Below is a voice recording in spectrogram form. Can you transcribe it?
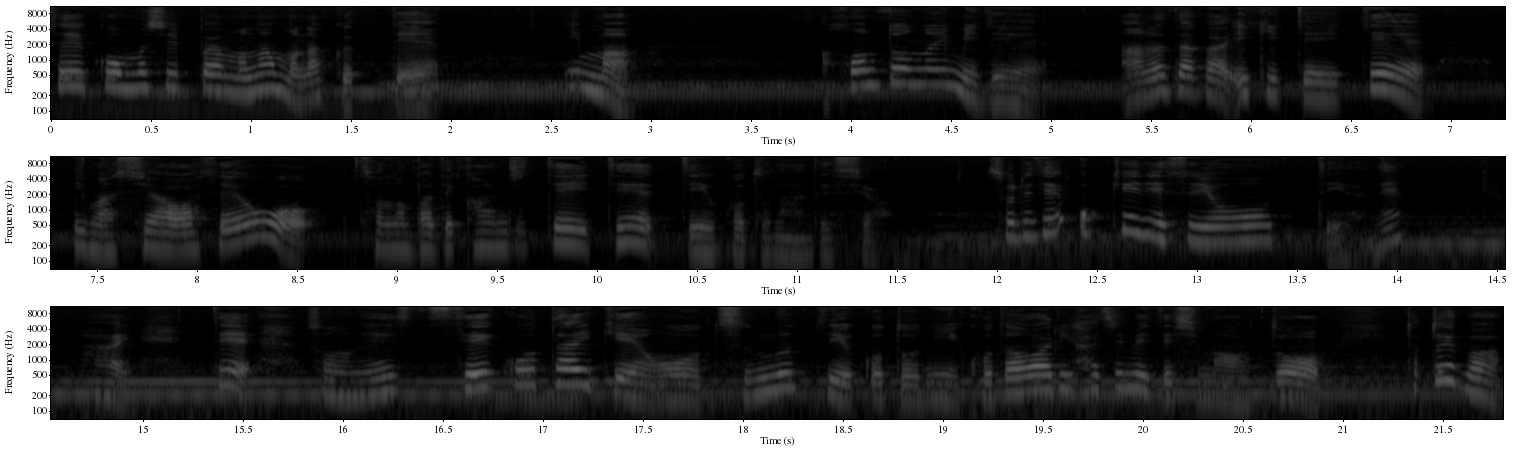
成功も失敗も何もなくって今本当の意味であなたが生きていて今幸せをその場で感じていてっていうことなんですよ。それで OK ですよっていうね。はい、でそのね成功体験を積むっていうことにこだわり始めてしまうと例えば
